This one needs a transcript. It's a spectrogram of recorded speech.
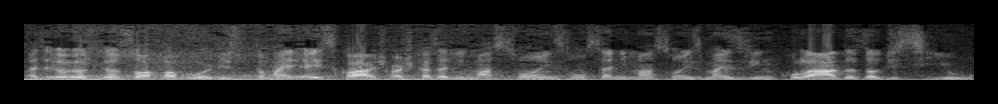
mas eu, eu, eu, sou a favor disso, então mas é isso que eu acho. Eu acho que as animações vão ser animações mais vinculadas ao DCU.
